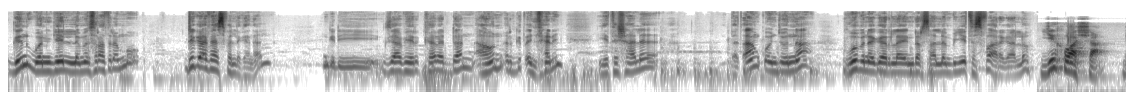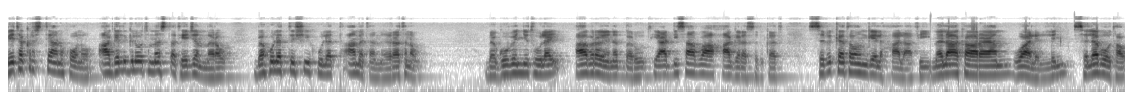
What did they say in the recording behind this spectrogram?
ግን ወንጌል ለመስራት ደግሞ ድጋፍ ያስፈልገናል። እንግዲህ እግዚአብሔር ከረዳን አሁን እርግጠኛ ነኝ የተሻለ በጣም ቆንጆና ውብ ነገር ላይ እንደርሳለን ብዬ ተስፋ አረጋለሁ። ይህ ዋሻ ቤተ ክርስቲያን ሆኖ አገልግሎት መስጠት የጀመረው በ2002 ዓመተ ምህረት ነው። በጉብኝቱ ላይ አብረው የነበሩት የአዲስ አበባ ሀገረ ስብከት ስብከተ ወንጌል ኃላፊ መልአከ አርያም ዋልልኝ ስለ ቦታው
